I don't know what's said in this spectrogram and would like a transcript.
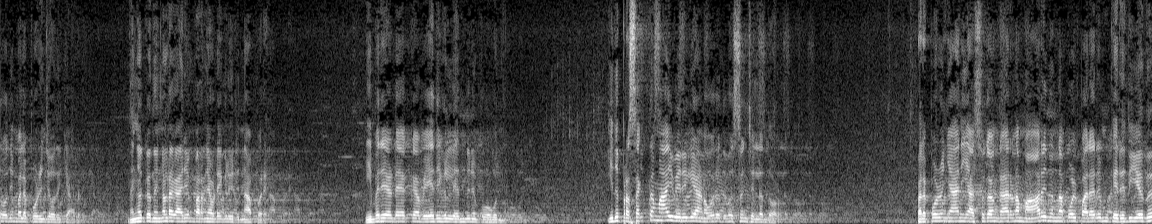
ചോദ്യം പലപ്പോഴും ചോദിക്കാറുണ്ട്. നിങ്ങൾക്ക് നിങ്ങളുടെ കാര്യം പറഞ്ഞ് എവിടെയെങ്കിലും ഇരുന്നാൽ പോരെ? ഇവരുടെയൊക്കെ വേദികളിൽ എന്തിനു പോകുന്നു? ഇത് പ്രസക്തമായി വരികയാണ് ഓരോ ദിവസം ചെല്ലുന്തോറും. പലപ്പോഴും ഞാൻ ഈ അസുഖം കാരണം മാറി നിന്നപ്പോൾ പലരും കരുതിയത്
